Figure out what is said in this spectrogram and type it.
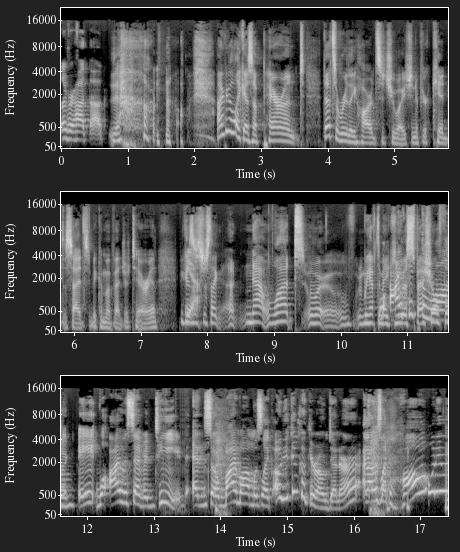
Went for a hot dog. Yeah, oh no. I feel like as a parent, that's a really hard situation if your kid decides to become a vegetarian because Yeah. it's just like, uh, now what? We're- We have to Well, make you a picked the special thing? Eight. Well, I was 17, and so my mom was like, "Oh, you can cook your own dinner," and I was like, "Huh? Do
